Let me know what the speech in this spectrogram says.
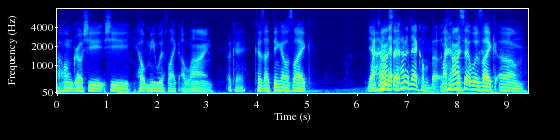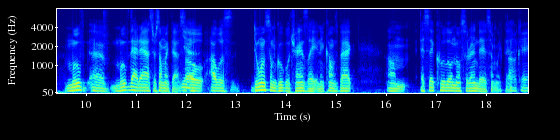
uh, a homegirl. She she helped me with like a line okay. because I think I was like, Yeah. How did, that, how did that come about? my concept was like um move uh move that ass or something like that. Yeah. So I was doing some Google Translate and it comes back um ese culo no surrende or something like that. okay.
